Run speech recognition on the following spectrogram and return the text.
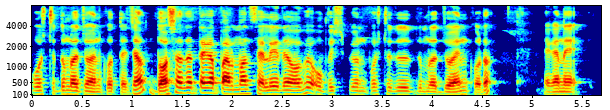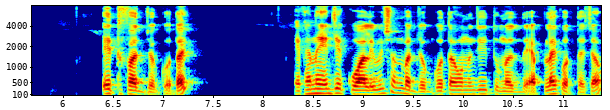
পোস্টে তোমরা জয়েন করতে চাও, দশ হাজার টাকা পার মান্থ স্যালারি দেওয়া হবে। অফিস পিয়ন পোস্টে যদি তোমরা জয়েন করো, এখানে এইট ফার্স্ট যোগ্যতায় এখানে যে কোয়ালিফিকেশন বা যোগ্যতা অনুযায়ী তোমরা যদি অ্যাপ্লাই করতে চাও,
